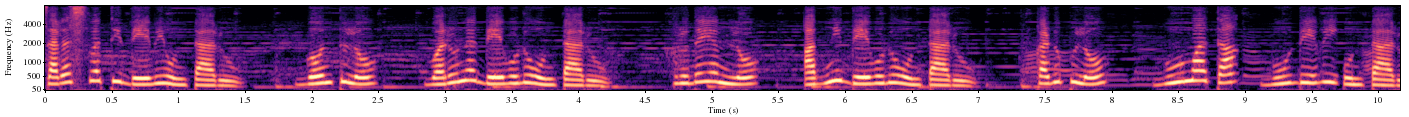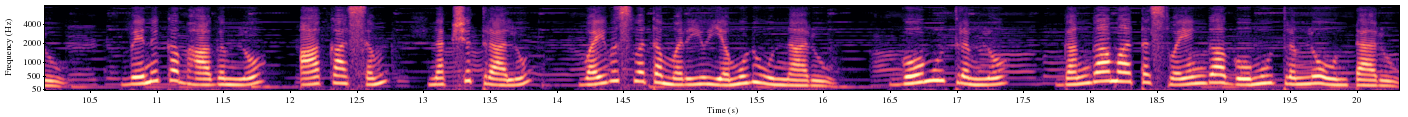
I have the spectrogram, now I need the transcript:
సరస్వతి దేవి ఉంటారు. గొంతులో వరుణ దేవుడు ఉంటారు. హృదయంలో అగ్ని దేవుడు ఉంటారు. కడుపులో భూమాత భూదేవి ఉంటారు. వెనుక భాగంలో ఆకాశం నక్షత్రాలు వైవస్వత మరియు యముడు ఉన్నారు. గోమూత్రంలో గంగామాత స్వయంగా గోమూత్రంలో ఉంటారు.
